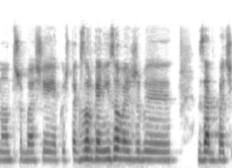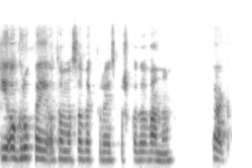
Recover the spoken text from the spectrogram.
no, trzeba się jakoś tak zorganizować, żeby zadbać i o grupę, i o tą osobę, która jest poszkodowana. Tak,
